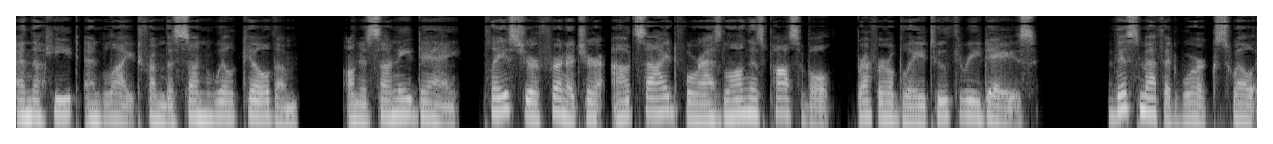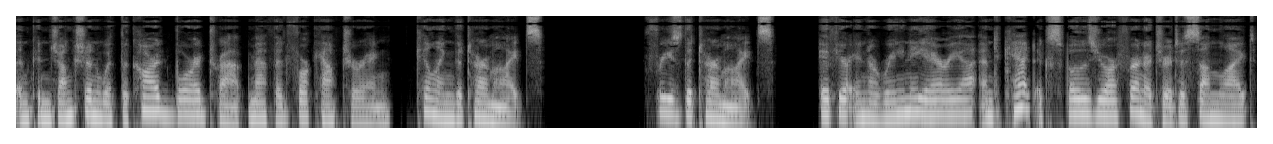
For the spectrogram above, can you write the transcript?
and the heat and light from the sun will kill them. On a sunny day, place your furniture outside for as long as possible, preferably 2-3 days. This method works well in conjunction with the cardboard trap method for capturing, killing the termites. Freeze the termites. If you're in a rainy area and can't expose your furniture to sunlight,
